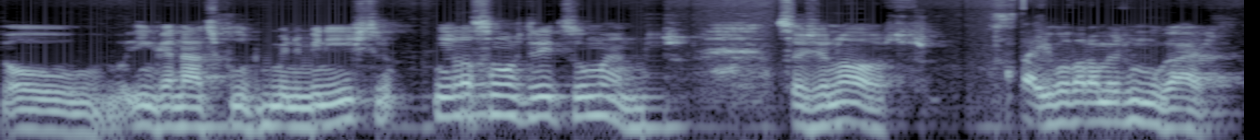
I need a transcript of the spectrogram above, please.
ou enganados pelo Primeiro-Ministro, em relação aos direitos humanos. Ou seja, nós, pá, eu vou dar ao mesmo lugar,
